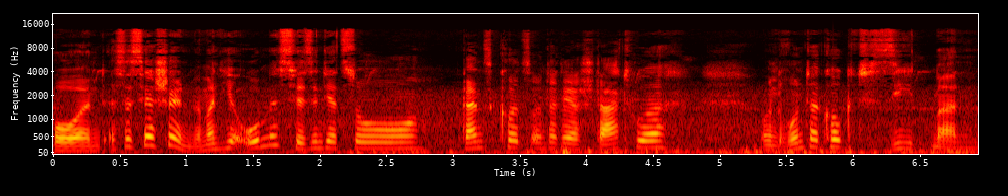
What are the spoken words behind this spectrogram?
Und es ist sehr schön, wenn man hier oben ist. Wir sind jetzt so ganz kurz unter der Statue und runter guckt, sieht man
